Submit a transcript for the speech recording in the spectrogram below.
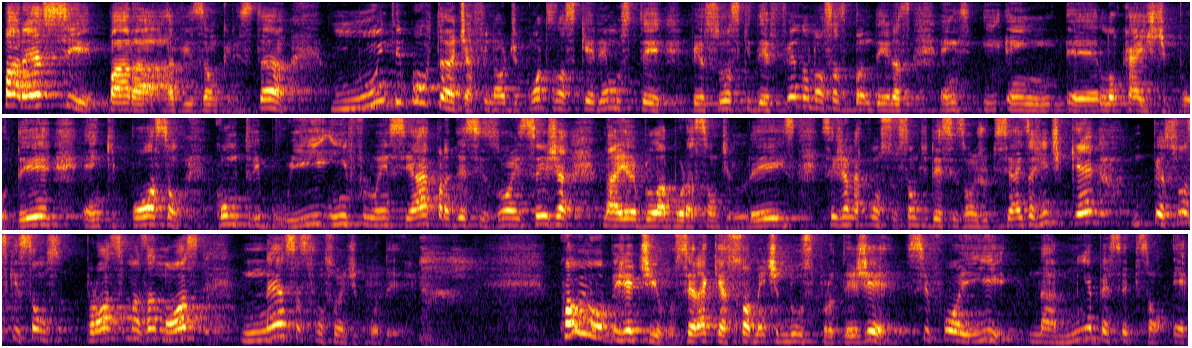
Parece, para a visão cristã, muito importante. Afinal de contas, nós queremos ter pessoas que defendam nossas bandeiras em, em, eh, locais de poder, em que possam contribuir influenciar para decisões, seja na elaboração de leis, seja na construção de decisões judiciais. A gente quer pessoas que são próximas a nós nessas funções de poder. Qual é o objetivo? Será que é somente nos proteger? Se for aí, na minha percepção, é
